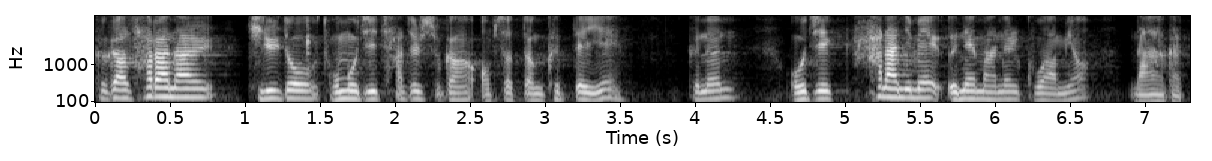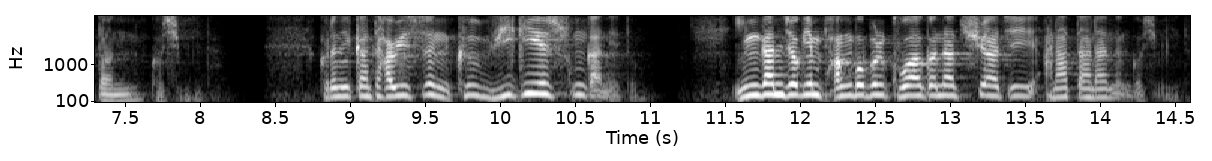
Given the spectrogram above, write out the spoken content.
그가 살아날 길도 도무지 찾을 수가 없었던 그때에 그는 오직 하나님의 은혜만을 구하며 나아갔던 것입니다. 그러니까 다윗은 그 위기의 순간에도 인간적인 방법을 구하거나 취하지 않았다는 것입니다.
